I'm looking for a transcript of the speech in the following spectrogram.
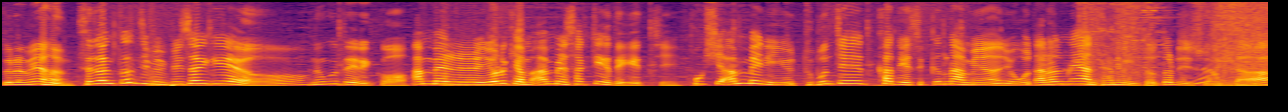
그러면 세 장 던지면 필살기예요 누구 때릴 거? 안멜을 이렇게 하면 안멜 삭제가 되겠지 혹시 안멜이 이두 번째 카드에서 끝나면 요거 다른 애한테 한 명 더 떨어질 수도 있다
